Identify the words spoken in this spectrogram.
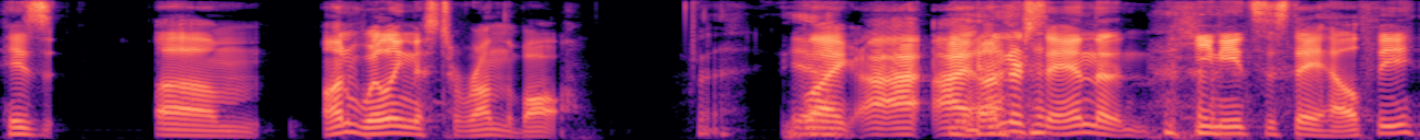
his um unwillingness to run the ball. Like I, I Yeah. understand that he needs to stay healthy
